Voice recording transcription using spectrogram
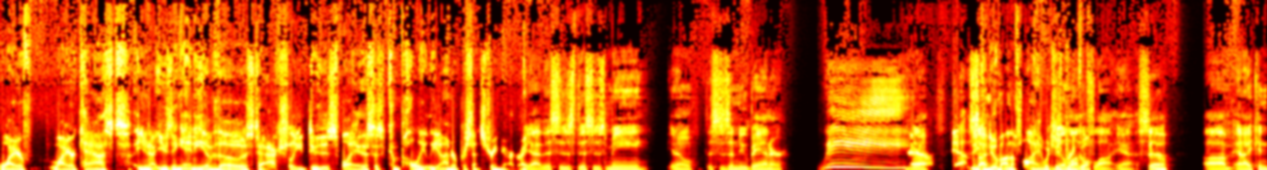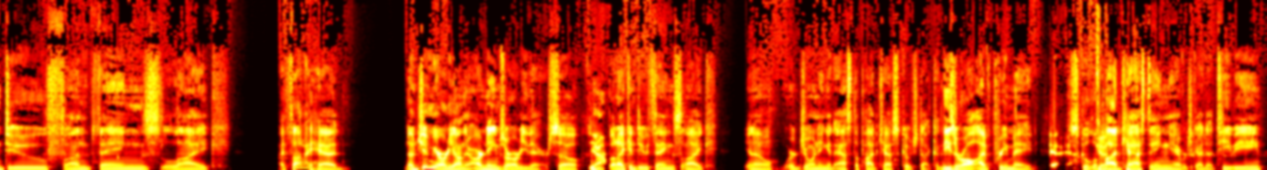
Wire Wirecast, you're not using any of those to actually do the display. This is completely 100% StreamYard, right? yeah, this is this is me, you know, this is a new banner. Wee. Yeah. Yeah. You So can do them on the fly, which do is them pretty on cool. the fly. Yeah. So, um, and I can do fun things like I thought I had. No, Jim, you're already on there. Our names are already there. So, Yeah. But I can do things like, you know, we're joining at askthepodcastcoach.com. These are all I've pre-made. Yeah, School of Good. Podcasting, AverageGuy.tv.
